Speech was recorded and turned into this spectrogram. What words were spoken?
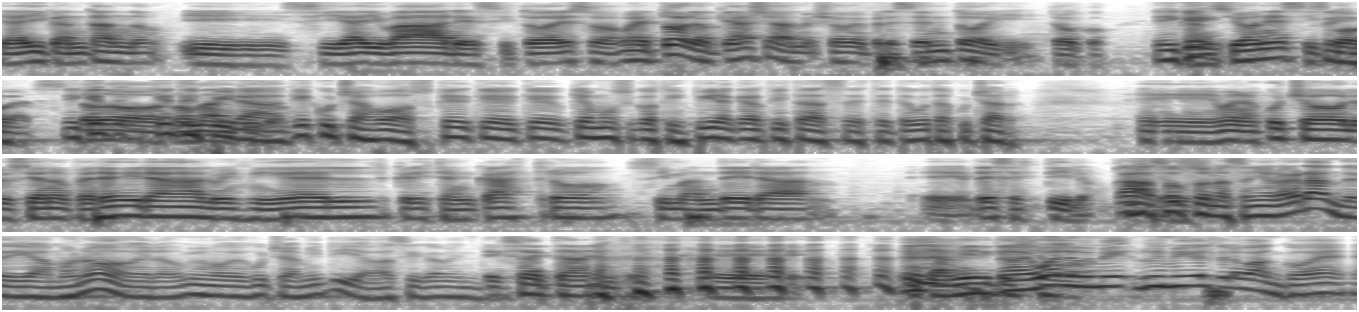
y ahí cantando. Y si hay bares y todo eso, bueno, todo lo que haya, yo me presento y toco. ¿Y qué, Canciones y sí. covers. ¿Y qué te, qué te inspira? ¿Qué escuchas vos? ¿Qué, qué, qué, músicos te inspiran? ¿Qué artistas este, te gusta escuchar? Eh, bueno, escucho Luciano Pereira, Luis Miguel, Cristian Castro, Simandera, eh, de ese estilo. Ah, sos una señora grande, digamos, ¿no? Lo mismo que escucha mi tía, básicamente. Exactamente. eh, y también que no, igual yo... Luis Miguel te lo banco, ¿eh?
